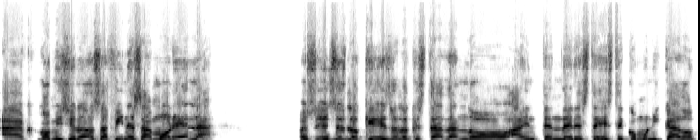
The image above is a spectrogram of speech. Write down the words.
a comisionados afines a Morena. Pues eso es lo que eso es lo que está dando a entender este este comunicado.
